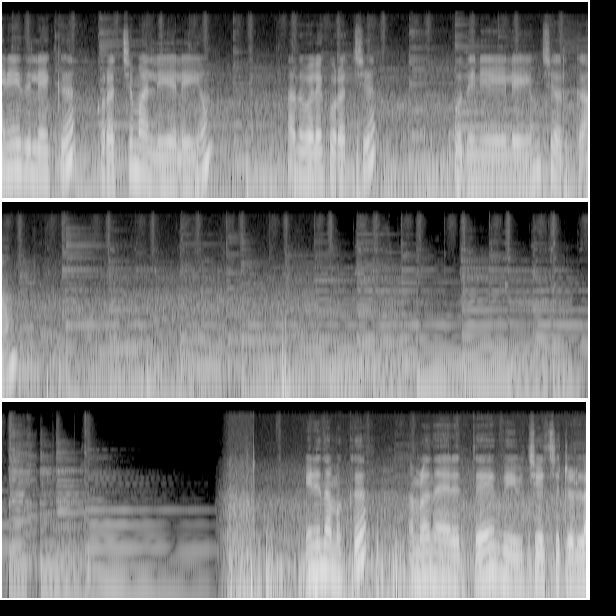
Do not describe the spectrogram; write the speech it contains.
ഇനി ഇതിലേക്ക് കുറച്ച് മല്ലിയിലയും അതുപോലെ കുറച്ച് പുതിനയിലയും ചേർക്കാം. ഇനി നമുക്ക് നമ്മൾ നേരത്തെ വേവിച്ച് വെച്ചിട്ടുള്ള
